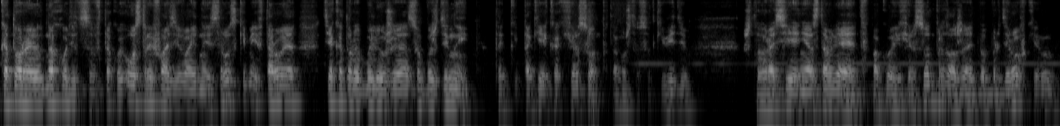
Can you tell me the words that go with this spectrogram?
которые находятся в такой острой фазе войны с русскими, и второе, те, которые были уже освобождены, так, такие как Херсон, потому что все-таки видим, что Россия не оставляет в покое Херсон, продолжает бомбардировки. Ну,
